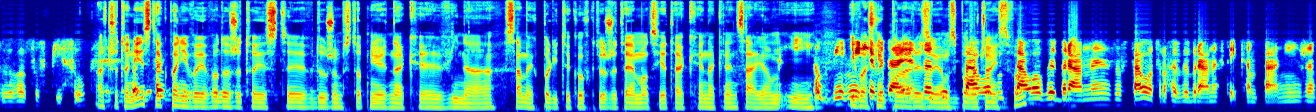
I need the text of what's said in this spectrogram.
wyborców PiSu. A czy to nie jest tak, panie wojewodo, że to jest w dużym stopniu jednak wina samych polityków, którzy te emocje tak nakręcają i, No, mi, i właśnie wydaje, polaryzują że zostało, społeczeństwo? zostało wybrane, zostało trochę wybrane w tej kampanii, że,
